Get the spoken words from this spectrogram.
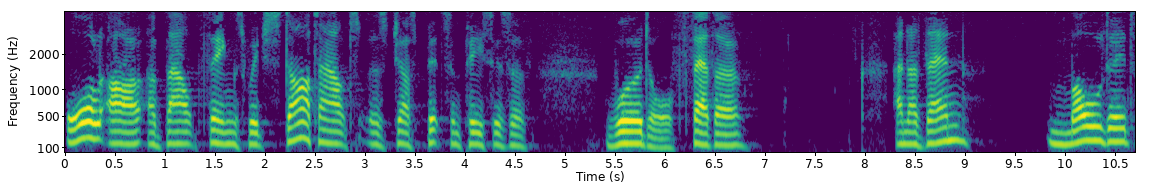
all are about things which start out as just bits and pieces of wood or feather and are then molded,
